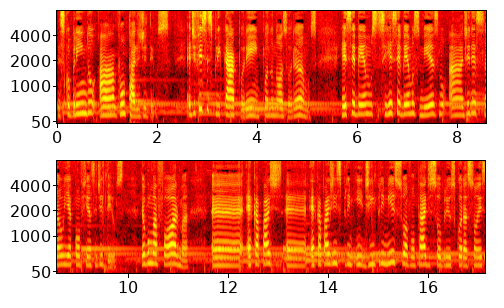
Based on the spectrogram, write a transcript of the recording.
Descobrindo a vontade de Deus. É difícil explicar, porém, quando nós oramos, recebemos, se recebemos mesmo a direção e a confiança de Deus. De alguma forma, é, é capaz, é, é capaz de, imprimir, de imprimir sua vontade sobre os corações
